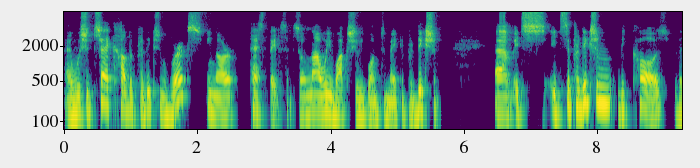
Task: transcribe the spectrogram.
and uh, we should check how the prediction works in our test dataset. So now we actually want to make a prediction. Um, it's, it's a prediction because the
